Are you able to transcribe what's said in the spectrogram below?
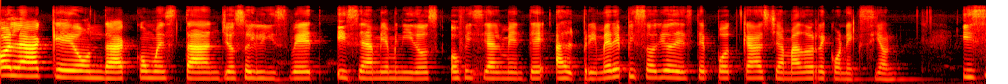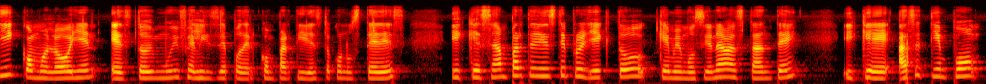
Hola, ¿qué onda? ¿Cómo están? Yo soy Lisbeth y sean bienvenidos oficialmente al primer episodio de este podcast llamado Reconexión. Y sí, como lo oyen, estoy muy feliz de poder compartir esto con ustedes y que sean parte de este proyecto que me emociona bastante y que hace tiempo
